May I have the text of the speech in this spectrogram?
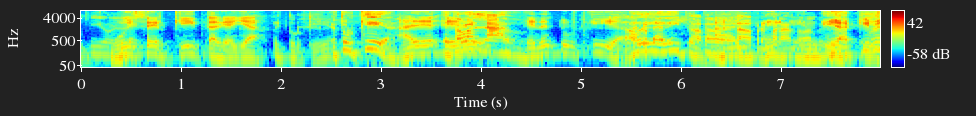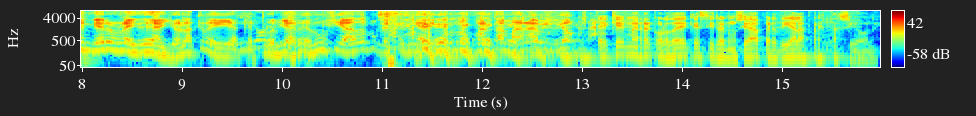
muy cerquita de allá. Y Turquía. Es Turquía. Ah, eh, Estaba él- al lado. Él en Turquía. Estaba al ladito, estaba ahí. Estaba preparando algo. Y aquí vendieron una idea, yo la creía, que tú habías renunciado porque tenía una oferta maravillosa. Es que me recordé que si renunciaba perdía las prestaciones.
